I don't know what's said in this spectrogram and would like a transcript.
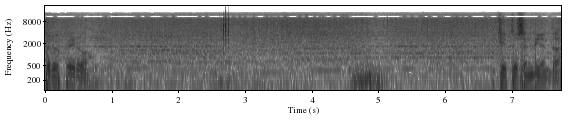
pero espero que esto se entienda.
